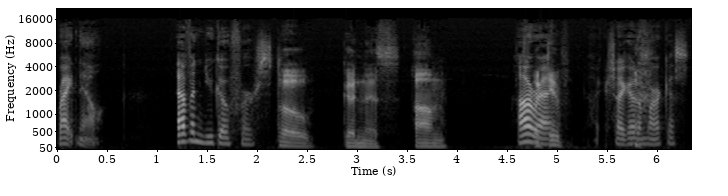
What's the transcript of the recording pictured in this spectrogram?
right now. Evan, you go first. Oh, goodness. Um, All But right. give- Should I go to Marcus?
